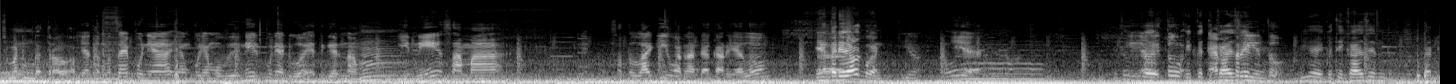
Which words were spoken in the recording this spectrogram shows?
Cuman nggak terlalu up. Ya teman saya punya yang punya mobil ini punya dua E36. Hmm. Ini sama satu lagi warna Dakar Yellow. Yang Eh, tadi lewat bukan? Iya. Iya. Itu, Iya, ke- itu ikut M3 Ikazen ya? itu. Iya, ikut Ikazen tuh tadi.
